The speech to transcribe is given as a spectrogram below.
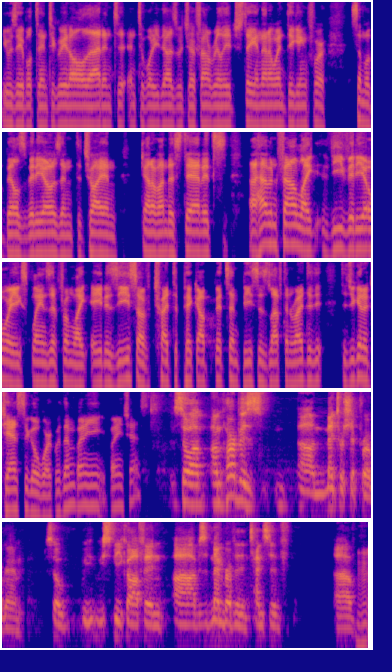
he was able to integrate all of that into into what he does, which I found really interesting. And then I went digging for some of Bill's videos and to try and kind of understand. It's I haven't found like the video where he explains it from like A to Z, so I've tried to pick up bits and pieces left and right. Did you, did you get a chance to go work with him by any by any chance? So uh, I'm part of his um, mentorship program. So we, we speak often. Uh, I was a member of an intensive uh, mm-hmm.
